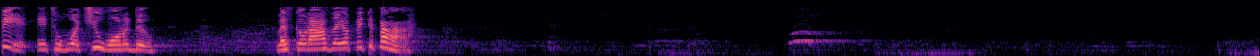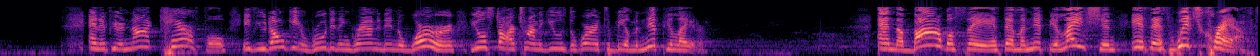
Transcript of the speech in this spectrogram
fit into what you want to do. Let's go to Isaiah 55. And if you're not careful, if you don't get rooted and grounded in the word, you'll start trying to use the word to be a manipulator. And the Bible says that manipulation is as witchcraft.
